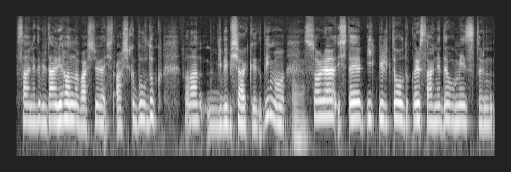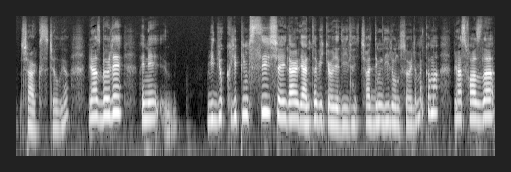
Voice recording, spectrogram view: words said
sahnede birden Rihanna başlıyor. İşte aşkı bulduk falan gibi bir şarkı değil mi o? Evet. Sonra işte ilk birlikte oldukları sahnede o Mazester'ın şarkısı çalıyor. Biraz böyle hani video klipimsi şeyler yani tabii ki öyle değil. Hiç haddim değil onu söylemek ama biraz fazla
